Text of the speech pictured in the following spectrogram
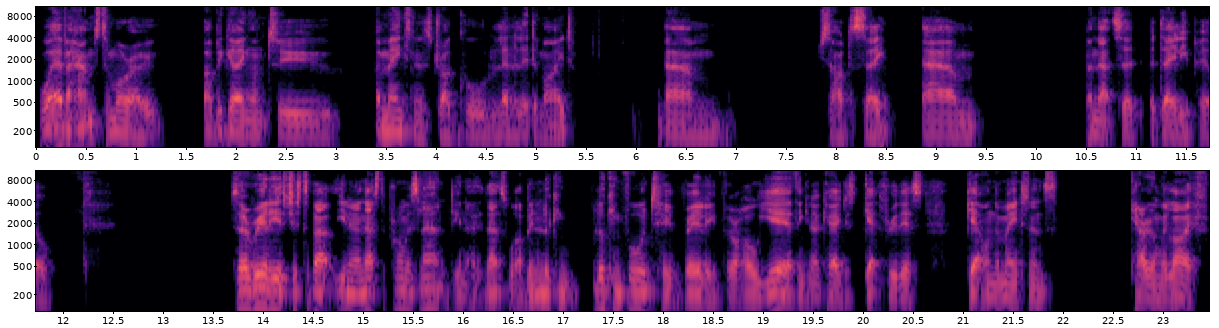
whatever happens tomorrow, I'll be going on to a maintenance drug called lenalidomide, um, which is hard to say. Um, and that's a, a daily pill. So really, it's just about you know, and that's the promised land. You know, that's what I've been looking looking forward to really for a whole year, thinking, okay, just get through this, get on the maintenance, carry on with life.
